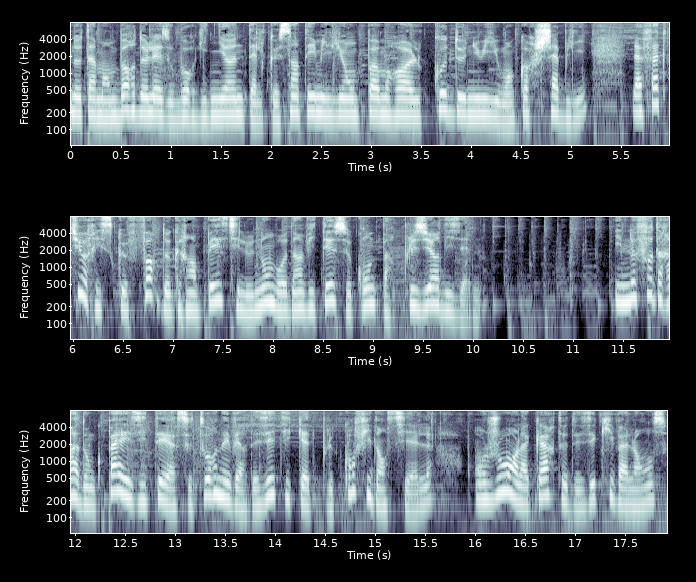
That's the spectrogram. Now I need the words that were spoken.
notamment bordelaises ou bourguignonnes telles que Saint-Émilion, Pomerol, Côte de Nuit ou encore Chablis, la facture risque fort de grimper si le nombre d'invités se compte par plusieurs dizaines. Il ne faudra donc pas hésiter à se tourner vers des étiquettes plus confidentielles en jouant la carte des équivalences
